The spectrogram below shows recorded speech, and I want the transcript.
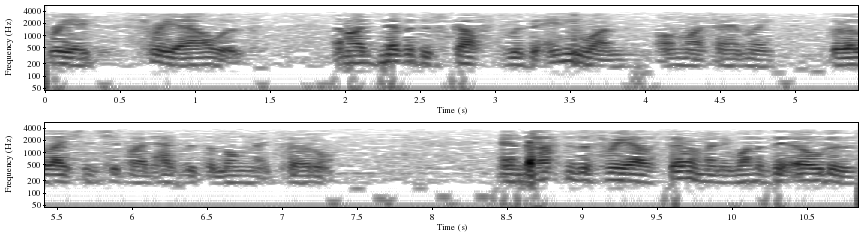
three, three hours, and I'd never discussed with anyone on my family the relationship I'd had with the long-necked turtle. And after the three hour ceremony, one of the elders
